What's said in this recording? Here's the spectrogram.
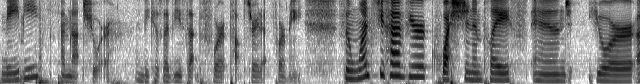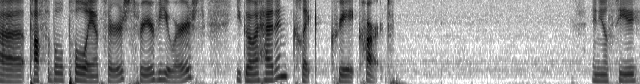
maybe, I'm not sure. And because I've used that before, it pops right up for me. So once you have your question in place and your uh, possible poll answers for your viewers, you go ahead and click Create Card. And you'll see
